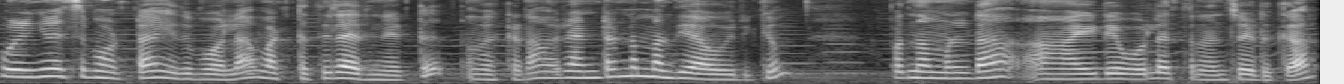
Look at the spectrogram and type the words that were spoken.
പുഴുങ്ങി വെച്ച മുട്ട ഇതുപോലെ വട്ടത്തിൽ അരിഞ്ഞിട്ട് വെക്കണം. രണ്ടെണ്ണം മതിയാവുമായിരിക്കും. അപ്പം നമ്മളുടെ ഐഡിയ പോലെ എത്ര വെച്ചാൽ എടുക്കാം.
